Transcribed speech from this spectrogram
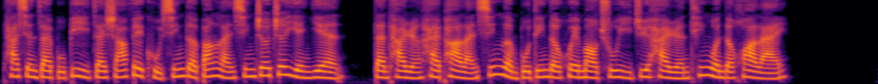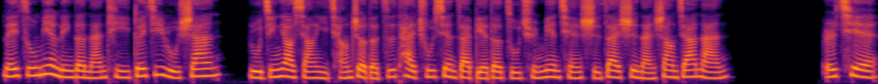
他现在不必再煞费苦心的帮蓝星遮遮掩掩，但他仍害怕蓝星冷不丁的会冒出一句骇人听闻的话来。雷族面临的难题堆积如山，如今要想以强者的姿态出现在别的族群面前，实在是难上加难。而且，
